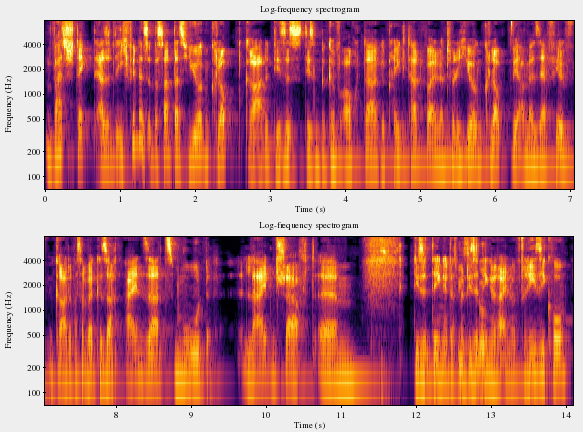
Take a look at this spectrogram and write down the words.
was steckt, also ich finde es interessant, dass Jürgen Klopp gerade dieses, diesen Begriff auch da geprägt hat, weil natürlich Jürgen Klopp, wir haben ja sehr viel, gerade, was haben wir gesagt, Einsatz, Mut, Leidenschaft, ähm, diese Dinge, dass man diese. Dinge reinwirft, Risiko.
